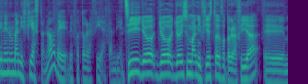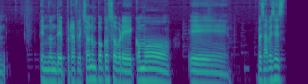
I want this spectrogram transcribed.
Tienen un manifiesto, ¿no? De, de fotografía también. Sí, yo, yo, yo hice un manifiesto de fotografía eh, en donde reflexiono un poco sobre cómo, eh, pues a veces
